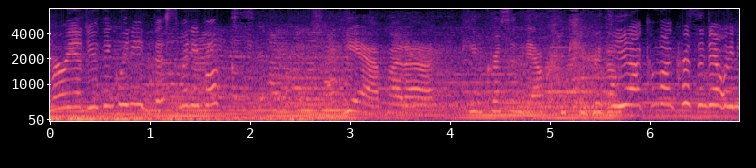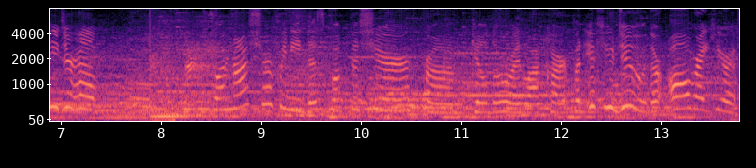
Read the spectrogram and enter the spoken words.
Maria, do you think we need this many books? Yeah, but uh, can Chris and Dale come carry them? Yeah, come on, Chris and Dale, we need your help. So I'm not sure if we need this book this year from Gilderoy Lockhart, but if you do, they're all right here at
